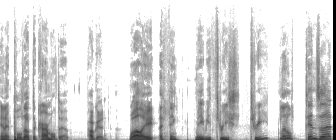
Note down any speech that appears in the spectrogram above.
and I pulled out the caramel dip. How good? Well, I ate, I think maybe three three little tins of that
